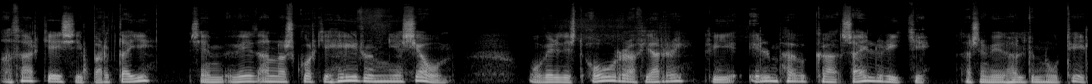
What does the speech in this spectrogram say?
að þar geysi bardagi sem við annars hvorki heyrum nýja sjáum og verðist óra fjarrri því ilmhöfka sæluríki þar sem við höldum nú til.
